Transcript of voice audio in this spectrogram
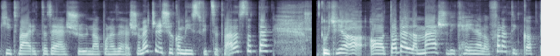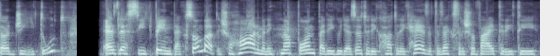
kit vár itt az első napon az első meccsen, és ők a Misfits-et választották. Úgyhogy a, a tabella második helyén álló Fnatic kapta a G2-t, ez lesz így péntek-szombat, és a harmadik napon pedig ugye az ötödik, hatodik helyezett, az Excel és a Vitality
